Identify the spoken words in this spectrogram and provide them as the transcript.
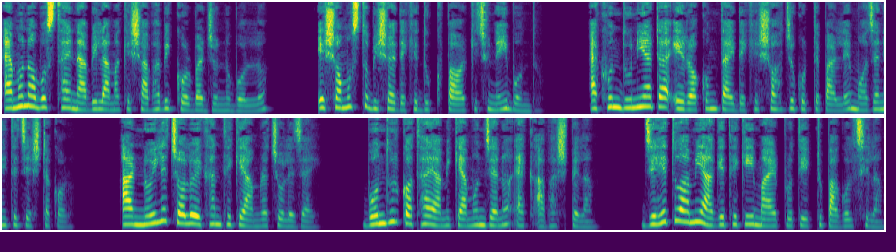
এমন অবস্থায় নাবিল আমাকে স্বাভাবিক করবার জন্য বলল এ সমস্ত বিষয় দেখে দুঃখ পাওয়ার কিছু নেই, বন্ধু। এখন দুনিয়াটা এ রকম, তাই দেখে সহ্য করতে পারলে মজা নিতে চেষ্টা করো। আর নইলে চলো এখান থেকে আমরা চলে যাই। বন্ধুর কথায় আমি কেমন যেন এক আভাস পেলাম। যেহেতু আমি আগে থেকেই মায়ের প্রতি একটু পাগল ছিলাম,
